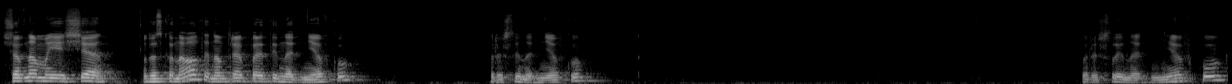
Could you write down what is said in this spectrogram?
Щоб нам її ще удосконалити, нам треба перейти на днівку. Перейшли на днівку. Перейшли на днівку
